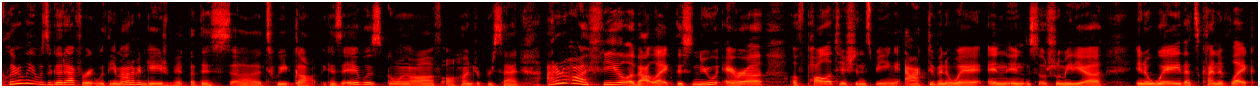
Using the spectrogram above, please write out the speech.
clearly it was a good effort with the amount of engagement that this uh, tweet got because it was going off 100%. I don't know how I feel about like this new era of politicians being active in a way in, in social media in a way that's kind of like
